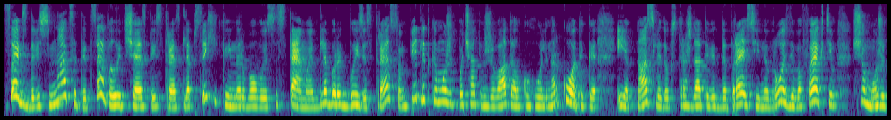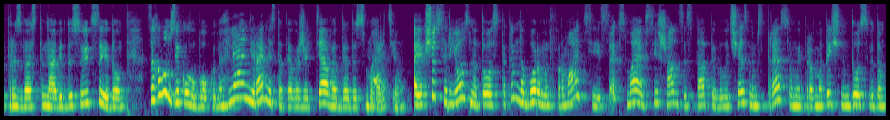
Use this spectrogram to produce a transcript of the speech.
Секс до 18 – це величезний стрес для психіки і нервової системи. Для боротьби зі стресом підлітки можуть почати вживати алкоголь і наркотики, і як наслідок страждати від депресії, неврозів, афектів, що можуть призвести навіть до суїциду. Загалом, з якого боку не глянь, раннє статеве життя веде до смерті. А якщо серйозно, то з таким набором інформації секс має всі шанси стати величезним стресом і травматичним досвідом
